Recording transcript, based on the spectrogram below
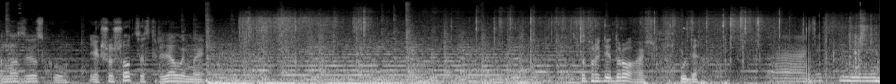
На зв'язку. Якщо що, це стріляли ми. Тут вроді дорога ж буде. Е, якщо...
